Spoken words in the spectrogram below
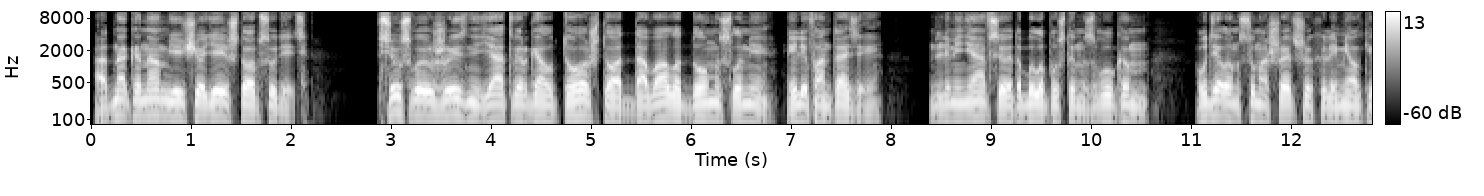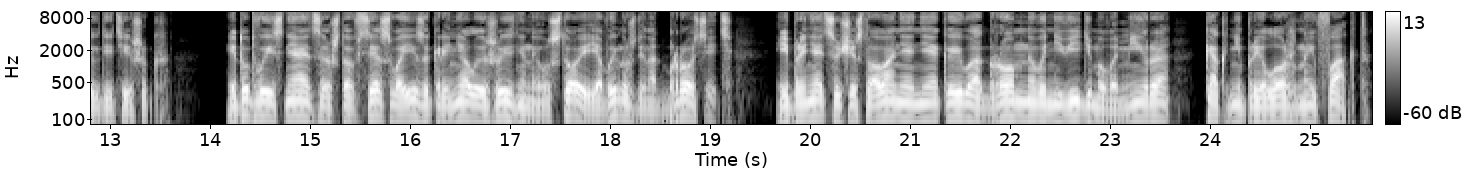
Однако нам еще есть что обсудить. Всю свою жизнь я отвергал то, что отдавало домыслами или фантазии. Для меня все это было пустым звуком, уделом сумасшедших или мелких детишек. И тут выясняется, что все свои закоренелые жизненные устои я вынужден отбросить и принять существование некоего огромного невидимого мира как непреложный факт.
